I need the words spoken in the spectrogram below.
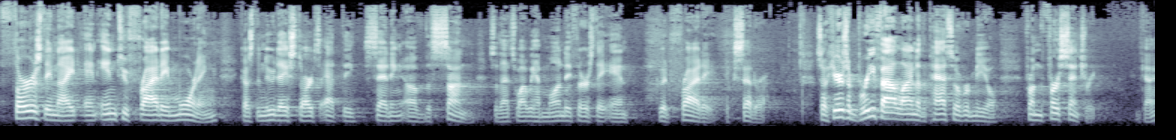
Thursday night and into Friday morning because the new day starts at the setting of the sun. So that's why we have Maundy, Thursday, and Good Friday, etc. So here's a brief outline of the Passover meal from the first century. Okay?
